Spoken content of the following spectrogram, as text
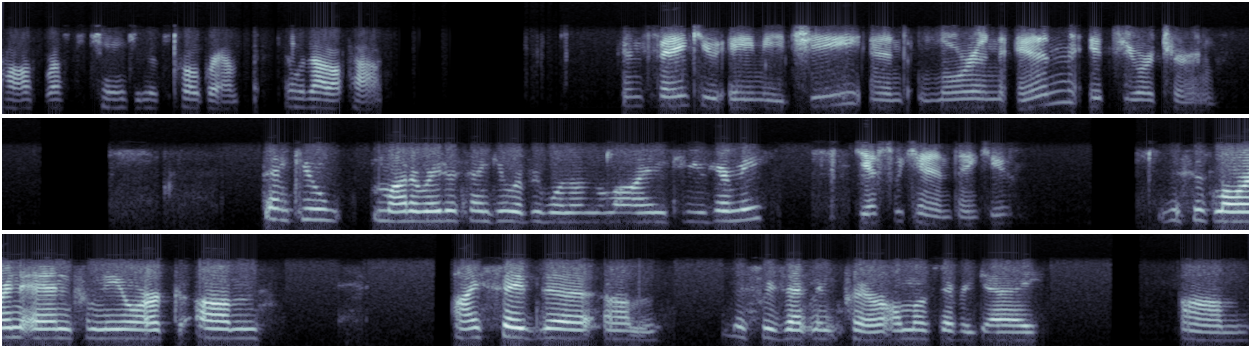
power for us to change in this program. And with that, I'll pass. And thank you, Amy G. And Lauren N., it's your turn. Thank you, moderator. Thank you, everyone on the line. Can you hear me? Yes, we can. Thank you. This is Lauren N. from New York. Um, I say the um, this resentment prayer almost every day. Um,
